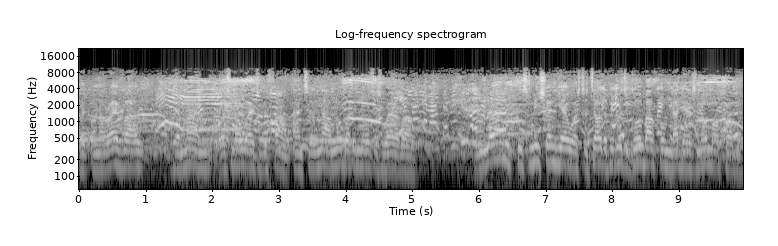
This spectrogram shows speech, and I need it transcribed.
But on arrival, the man was nowhere to be found. Until now, nobody knows his whereabouts. We learned his mission here was to tell the people to go back home that there is no more problem.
